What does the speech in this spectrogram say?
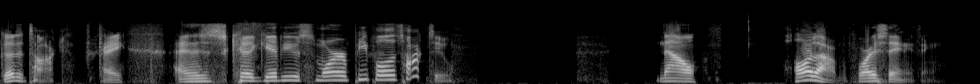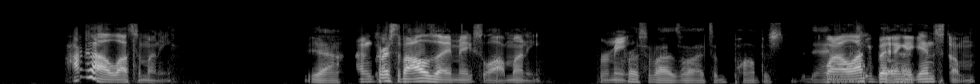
good at talk. Okay. And this could give you some more people to talk to. Now, hold on before I say anything. I got lots of money. Yeah. And Crest of Alizite makes a lot of money for me. Impressive as well. It's a pompous. I like go betting against them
